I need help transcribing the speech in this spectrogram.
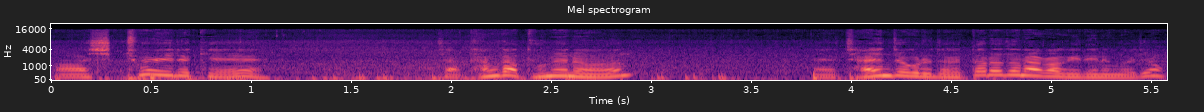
아, 식초에 이렇게, 자, 담가 두면은, 네, 자연적으로 저기 떨어져 나가게 되는 거죠.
